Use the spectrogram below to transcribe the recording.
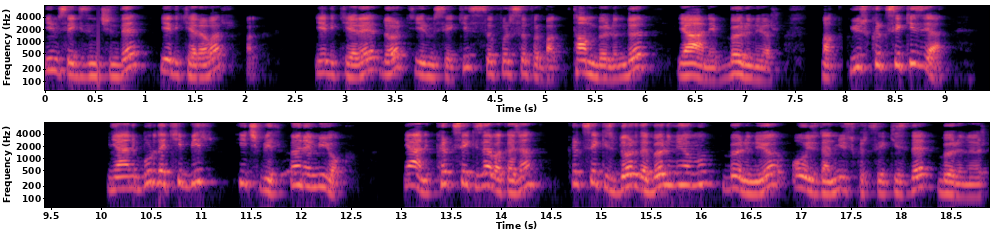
28'in içinde 7 kere var. Bak 7 kere 4 28 0 0 bak tam bölündü. Yani bölünüyor. Bak 148 ya. Yani buradaki bir hiçbir önemi yok. Yani 48'e bakacaksın. 48 4'e bölünüyor mu? Bölünüyor. O yüzden 148 de bölünür.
